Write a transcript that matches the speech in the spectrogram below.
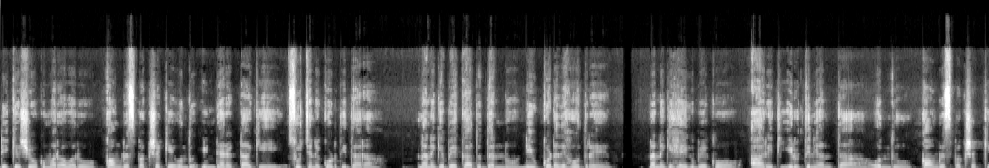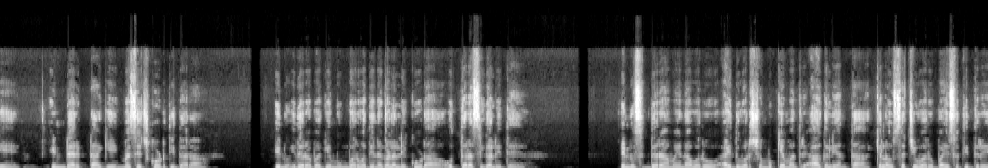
ಡಿ ಕೆ ಶಿವಕುಮಾರ್ ಅವರು ಕಾಂಗ್ರೆಸ್ ಪಕ್ಷಕ್ಕೆ ಒಂದು ಇಂಡೈರೆಕ್ಟ್ ಆಗಿ ಸೂಚನೆ ಕೊಡ್ತಿದ್ದಾರಾ? ನನಗೆ ಬೇಕಾದುದನ್ನು ನೀವು ಕೊಡದೆ ಹೋದ್ರೆ ನನಗೆ ಹೇಗೆ ಬೇಕೋ ಆ ರೀತಿ ಇರುತ್ತೀನಿ ಅಂತ ಒಂದು ಕಾಂಗ್ರೆಸ್ ಪಕ್ಷಕ್ಕೆ ಇಂಡೈರೆಕ್ಟ್ ಆಗಿ ಮೆಸೇಜ್ ಕೊಡ್ತಿದ್ದಾರಾ? ಇನ್ನು ಇದರ ಬಗ್ಗೆ ಮುಂಬರುವ ದಿನಗಳಲ್ಲಿ ಕೂಡ ಉತ್ತರ ಸಿಗಲಿದೆ. ಇನ್ನು ಸಿದ್ದರಾಮಯ್ಯನವರು ಐದು ವರ್ಷ ಮುಖ್ಯಮಂತ್ರಿ ಆಗಲಿ ಅಂತ ಕೆಲವು ಸಚಿವರು ಬಯಸುತ್ತಿದ್ದರೆ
